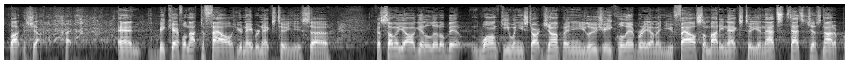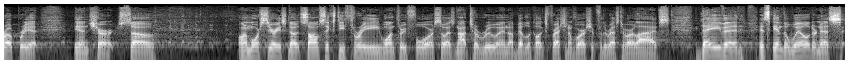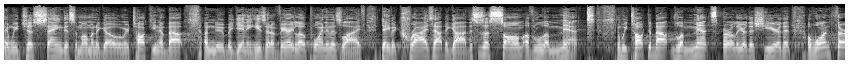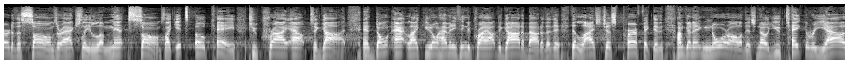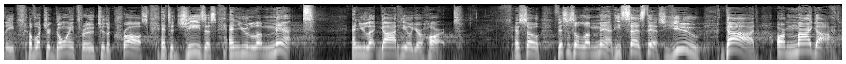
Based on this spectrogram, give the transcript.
block the shot. Right. And be careful not to foul your neighbor next to you. So, because some of y'all get a little bit wonky when you start jumping and you lose your equilibrium and you foul somebody next to you, and that's, that's just not appropriate in church. So, on a more serious note, Psalm 63, 1 through 4, so as not to ruin a biblical expression of worship for the rest of our lives. David is in the wilderness, and we just sang this a moment ago when we were talking about a new beginning. He's at a very low point in his life. David cries out to God. This is a psalm of lament And we talked about laments earlier this year that one third of the Psalms are actually lament Psalms. Like it's okay to cry out to God. And don't act like you don't have anything to cry out to God about, or that life's just perfect and I'm going to ignore all of this. No, you take the reality of what you're going through to the cross and to Jesus and you lament and you let God heal your heart. And so this is a lament. He says this You, God, are my God.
